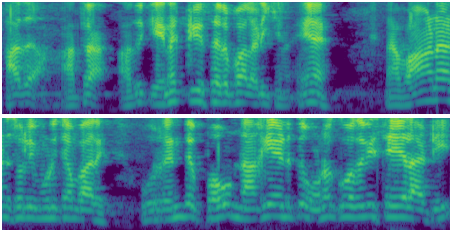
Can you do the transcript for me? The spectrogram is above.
அது அதான் அதுக்கு எனக்கு செருப்பால் அடிக்கணும். ஏன் நான் வானான்னு சொல்லி முடிச்சேன் பாரு. ஒரு ரெண்டு பவுன் நகை எடுத்து உனக்கு உதவி செய்யலாட்டி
